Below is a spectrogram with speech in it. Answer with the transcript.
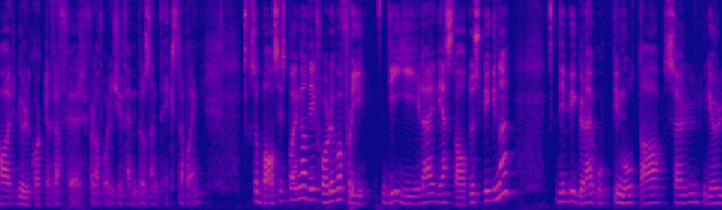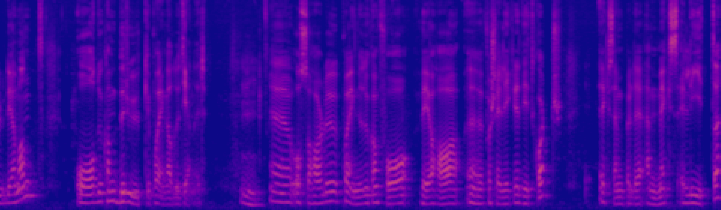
har gullkortet fra før, for da får du 25% ekstra poeng. Så basispoengene de får du ved å fly. De deg, de er statusbyggende. De bygger deg opp imot da sølv, gull, diamant, og du kan bruke poengene du tjener. Eh, og så har du poengene du kan få ved å ha eh, forskjellige kredittkort. Eksempel det Amex Elite,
